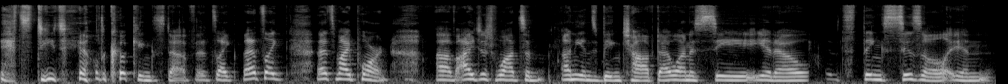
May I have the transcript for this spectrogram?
it's detailed cooking stuff. It's like that's like that's my porn. Um, I just want some onions being chopped. I want to see you know things sizzle in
